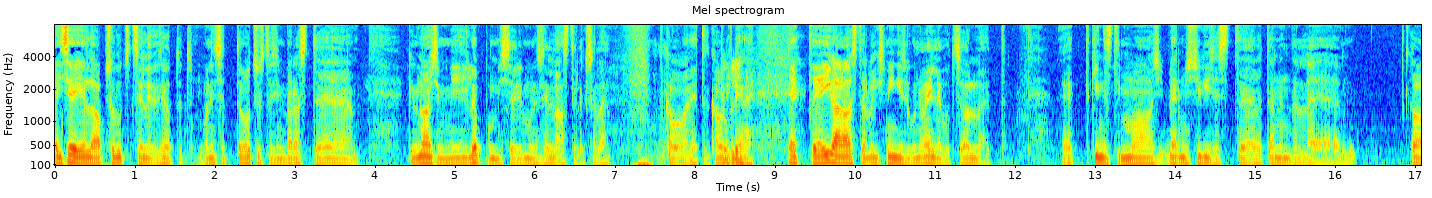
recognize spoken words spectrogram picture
ei, see ei ole absoluutselt sellega seotud, ma lihtsalt otsustasin pärast äh, gümnaasiumi lõppu, mis oli mul sel aastal, eks ole, kaua tehtud kaunikene, et eh, igal aastal võiks mingisugune väljakutse olla, et et kindlasti ma järgmisest sügisest eh, võtan endale ka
